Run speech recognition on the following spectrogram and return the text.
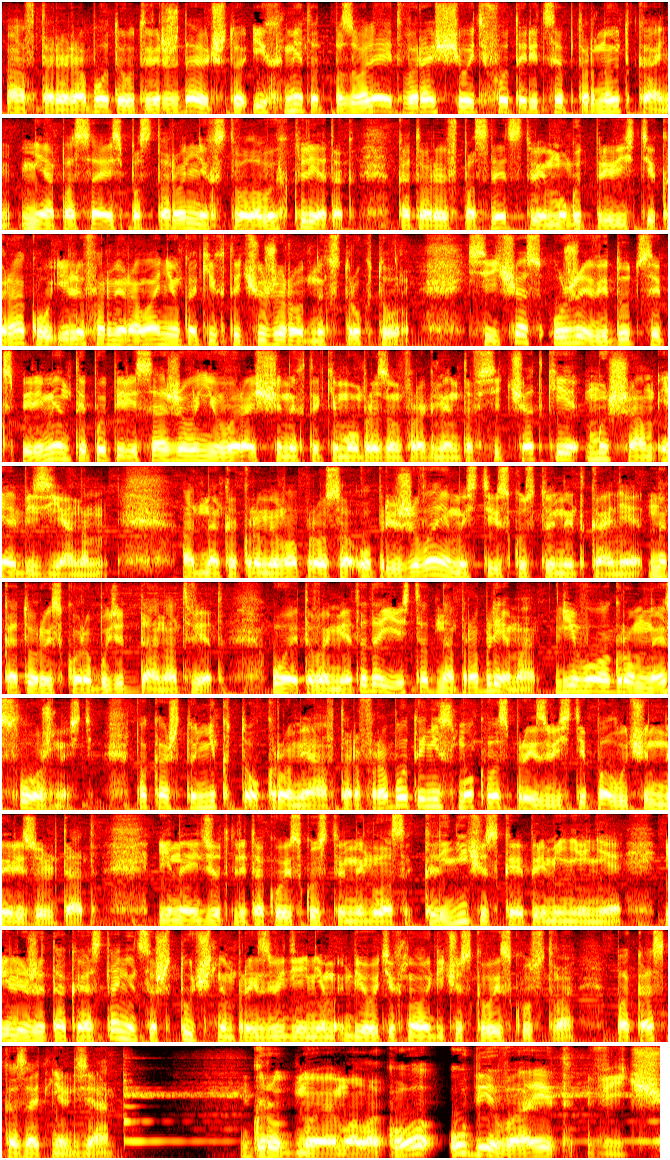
Авторы работы утверждают, что их метод позволяет выращивать фоторецепторную ткань, не опасаясь посторонних стволовых клеток, которые впоследствии могут привести к раку или формированию каких-то чужеродных структур. Сейчас уже ведутся эксперименты по пересаживанию выращенных таким образом фрагментов сетчатки мышам и обезьянам. Однако, кроме вопроса о приживаемости искусственной ткани, на который скоро будет дан ответ, у этого метода есть одна проблема – его огромная сложность. Пока что никто, кроме авторов работы, не смог воспроизвести полученный результат. И найдет ли такой искусственный глаз клиническое применение, или же так и останется штучным произведением биотехнологического искусства, пока сказать нельзя. Грудное молоко убивает ВИЧ.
